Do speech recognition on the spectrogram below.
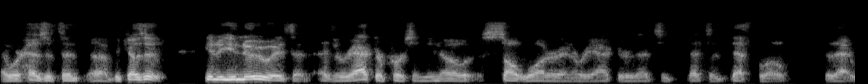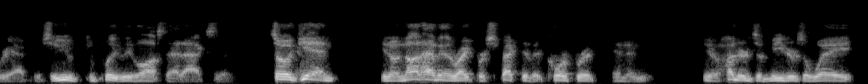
were hesitant uh, because it, you know, you knew as a as a reactor person, you know, salt water in a reactor that's a that's a death blow to that reactor. So you completely lost that accident. So again, you know, not having the right perspective at corporate and in you know hundreds of meters away,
